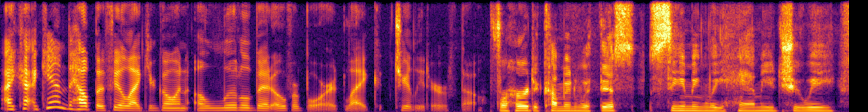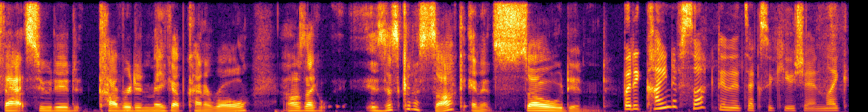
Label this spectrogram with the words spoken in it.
I, ca- I can't help but feel like you're going a little bit overboard, like cheerleader, though. For her to come in with this seemingly hammy, chewy, fat suited, covered in makeup kind of role, I was like, is this going to suck? And it so didn't. But it kind of sucked in its execution. Like,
